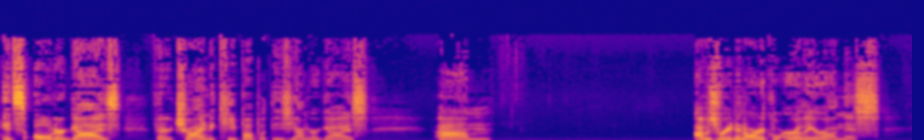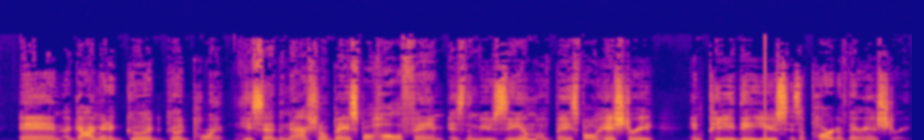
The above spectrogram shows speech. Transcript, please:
It's older guys that are trying to keep up with these younger guys. Um, I was reading an article earlier on this, and a guy made a good, good point. He said the National Baseball Hall of Fame is the museum of baseball history, and PED use is a part of their history.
